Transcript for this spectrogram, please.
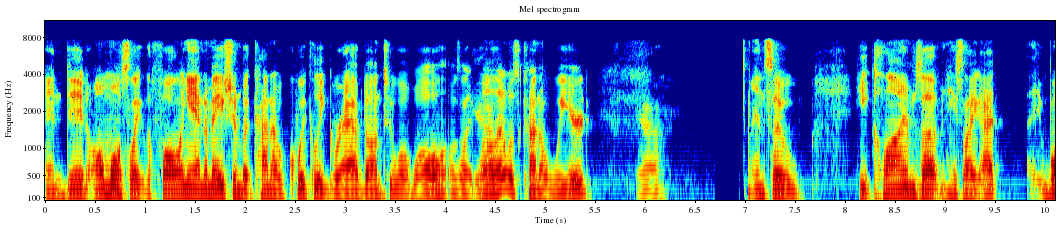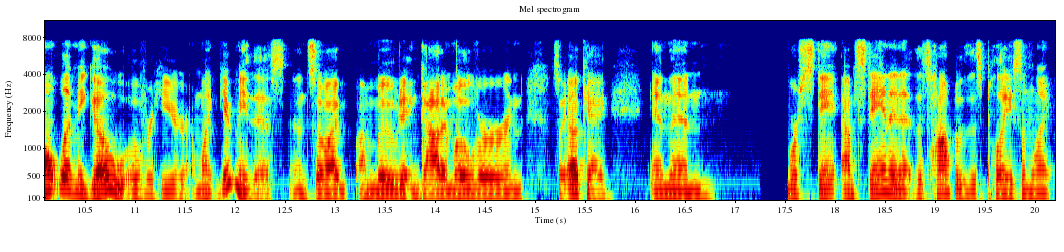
and did almost like the falling animation but kind of quickly grabbed onto a wall. I was like well that was kind of weird. Yeah. and so he climbs up and he's like i it won't let me go over here. I'm like give me this. And so i i moved it and got him over and it's like okay. And then we're stand i'm standing at the top of this place. I'm like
